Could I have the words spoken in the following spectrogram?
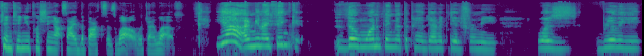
continue pushing outside the box as well which i love Yeah, I mean, I think the one thing that the pandemic did for me was really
